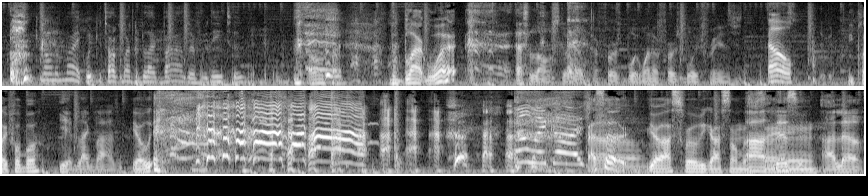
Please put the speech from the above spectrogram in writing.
On the mic. We can talk about the black visor if we need to. okay. The black what? That's a long story. Her first boy, one of her first boyfriends. Oh, You play football? Yeah, black visor. Yo, we, oh my gosh! I said, yo, I swear we got so much Uh, same. listen, I love,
